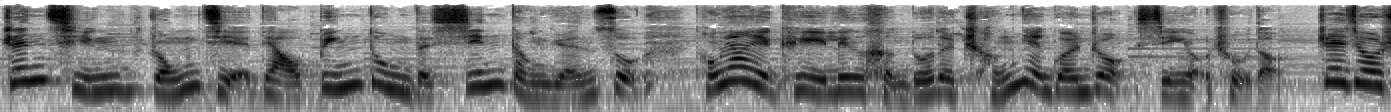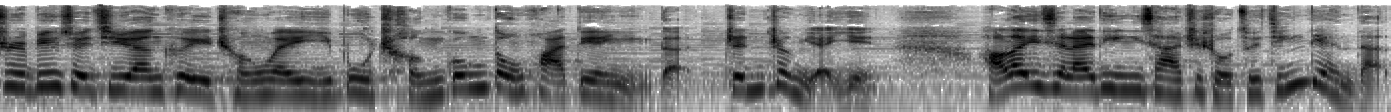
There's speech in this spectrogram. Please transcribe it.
真情溶解掉冰冻的心等元素，同样也可以令很多的成年观众心有触动。这就是《冰雪奇缘》可以成为一部成功动画电影的真正原因。好了，一起来听一下这首最经典的《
